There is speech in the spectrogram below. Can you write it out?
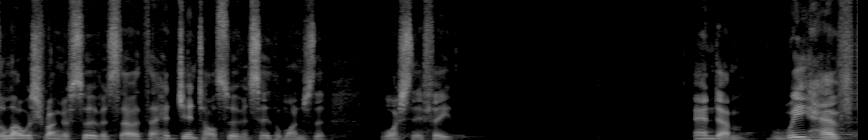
the lowest rung of servants. They, were, they had Gentile servants. They're the ones that wash their feet. And um, we have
